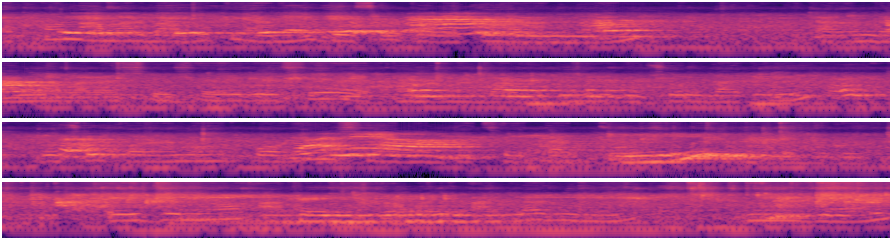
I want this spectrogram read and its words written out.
এখন আমার বাবুকে আমি গোসল করাতে আনলাম। কারণ রান্না বাড়া শেষ হয়ে গেছে এখন আমার বাবুদের গোসল বাকি গোসল করানোর পরে বলতেছে তার এই জন্য আমি পার্লার রুমে নিয়ে গেলাম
